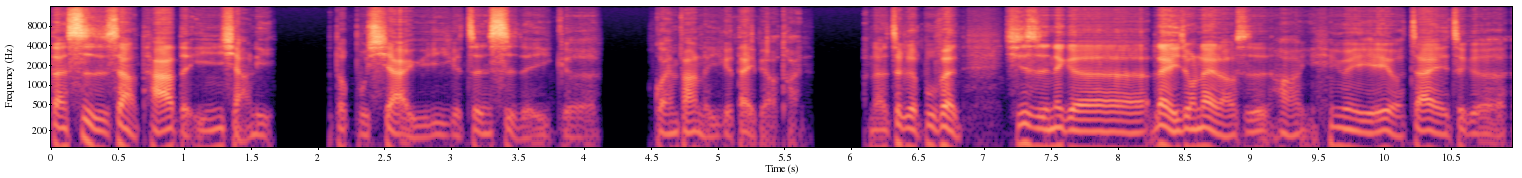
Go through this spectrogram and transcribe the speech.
但事实上他的影响力。都不下于一个正式的一个官方的一个代表团。那这个部分，其实那个赖怡忠赖老师哈，因为也有在这个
